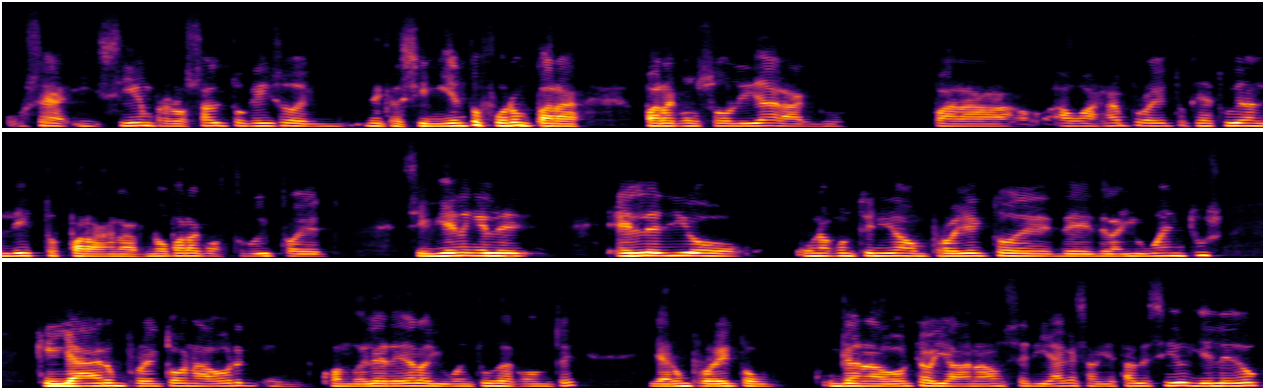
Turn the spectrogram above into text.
o sea, y siempre los saltos que hizo de, crecimiento fueron para, para consolidar algo, para agarrar proyectos que ya estuvieran listos para ganar, no para construir proyectos. Si bien él, él le dio una continuidad a un proyecto de, de, la Juventus, que ya era un proyecto ganador cuando él hereda la Juventus de Conte, ya era un proyecto ganador que había ganado en Serie A, que se había establecido, y él le dio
